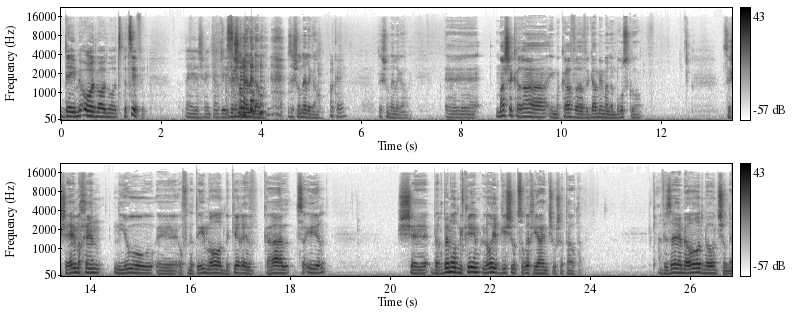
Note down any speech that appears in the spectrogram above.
די מאוד מאוד מאוד ספציפי. אה, שהייתה בישראל. זה שונה לגמרי. זה שונה לגמרי. אוקיי. זה שונה לגמרי. מה שקרה עם הקווה וגם עם הלמברוסקו, זה שהם אכן נהיו אה, אופנתיים מאוד בקרב קהל צעיר, שבהרבה מאוד מקרים לא הרגיש שהוא צורך יין כשהוא שתה אותם. כן. וזה מאוד מאוד שונה.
